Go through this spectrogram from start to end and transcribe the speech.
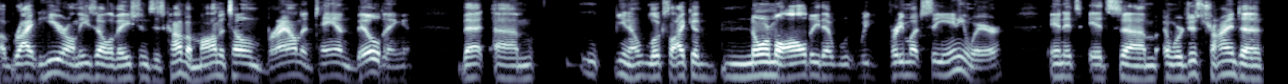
uh, right here on these elevations is kind of a monotone brown and tan building that, um, you know, looks like a normal Aldi that we pretty much see anywhere. And it's, it's, um, and we're just trying to,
